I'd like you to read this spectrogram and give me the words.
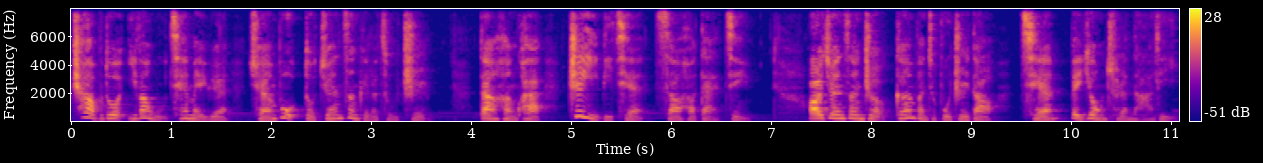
差不多一万五千美元，全部都捐赠给了组织。但很快，这一笔钱消耗殆尽，而捐赠者根本就不知道钱被用去了哪里。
